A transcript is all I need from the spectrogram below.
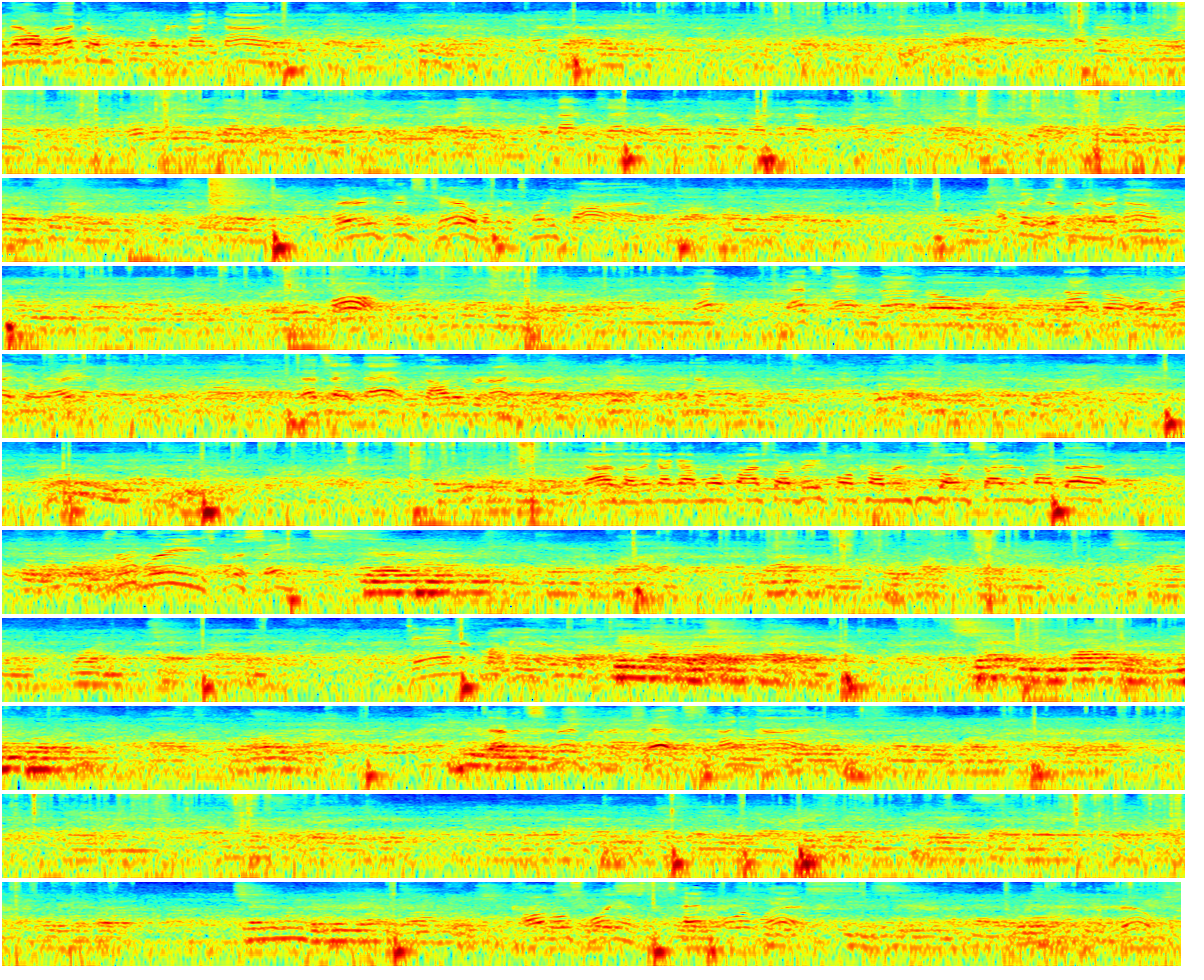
Odell Beckham, number to 99. What we'll do is uh, when you put break with the information, you come back and check, and I'll let you know it's already been done. Larry Fitzgerald, number to 25. I'll take this many right now. Paul. That that's at that though with not the overnight though, right? That's at that without overnight, right? Yeah. Okay. Guys, I think I got more five-star baseball coming. Who's all excited about that? Drew Brees for the Saints. Derek Wood, please be joined in five. The Godfather, full top program in Chicago. One, Chet Padbeck. Dan Marino. Give it up for Chet Padbeck. Chet is the author of New beloved Devin Smith for the Jets to 99. Genuine to bring up the top coach. Karlos Williams to 10 or less. For The Bills.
